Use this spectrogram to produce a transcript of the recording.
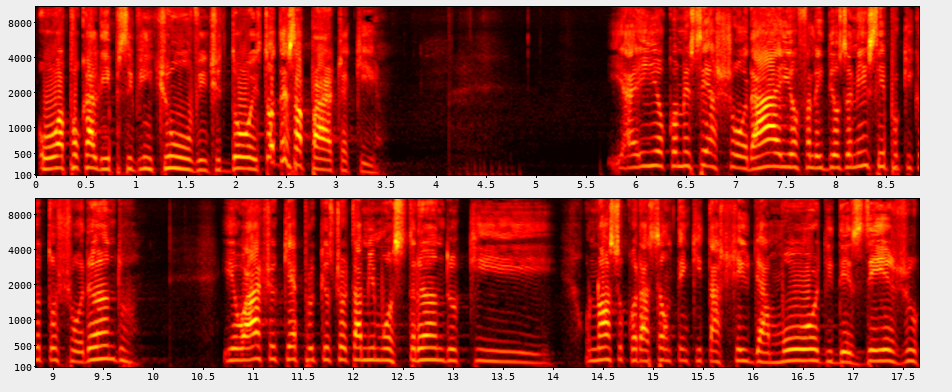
o Apocalipse 21, 22, toda essa parte aqui. E aí eu comecei a chorar e eu falei, Deus, eu nem sei por que, que eu estou chorando. E eu acho que é porque o Senhor está me mostrando que o nosso coração tem que estar tá cheio de amor, de desejo,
